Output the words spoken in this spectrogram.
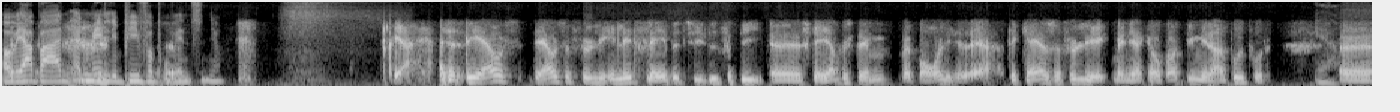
Og jeg er bare en almindelig pige fra provinsen, jo. Ja, altså det er, jo, det er jo selvfølgelig en lidt flabet titel, fordi øh, skal jeg bestemme, hvad borgerlighed er? Det kan jeg jo selvfølgelig ikke, men jeg kan jo godt give mit eget bud på det. Ja. Øh,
